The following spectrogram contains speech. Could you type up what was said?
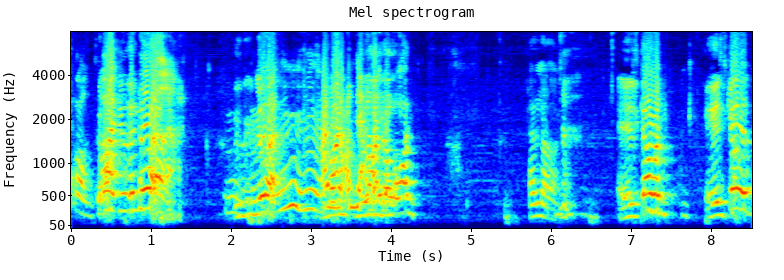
Oh Come on, god. you can do it. You can do it. Mm, Come I'm, on, I'm you want another down. one? Have another. It's going. It's going.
